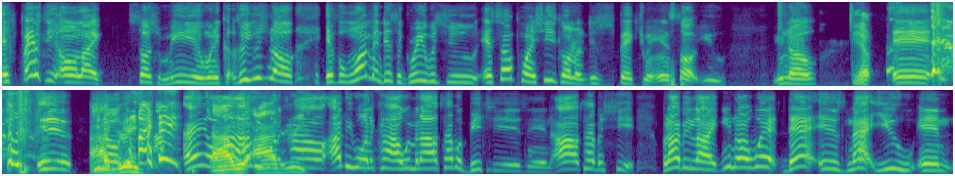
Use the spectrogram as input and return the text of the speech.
especially on like social media when it comes, you know, if a woman disagree with you, at some point she's gonna disrespect you and insult you. You know. Yep. And it, you I know, agree. What? I ain't gonna I lie, will- I, be I wanna agree. call I be wanna call women all type of bitches and all type of shit. But I be like, you know what? That is not you and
